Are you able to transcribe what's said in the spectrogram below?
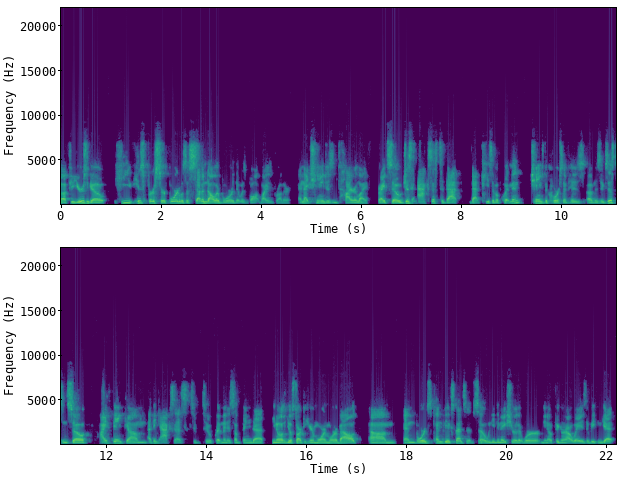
a few years ago, he his first surfboard was a seven dollar board that was bought by his brother, and that changed his entire life. Right, so just access to that that piece of equipment changed the course of his of his existence. So I think um, I think access to, to equipment is something that you know you'll start to hear more and more about. Um, and boards can be expensive, so we need to make sure that we're you know figuring out ways that we can get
